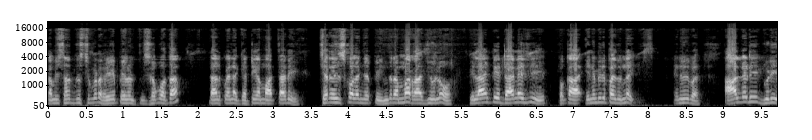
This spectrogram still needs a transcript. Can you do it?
కమిషనర్ దృష్టి కూడా రేపు ఎల్లుండి తీసుకుపోతా. దానిపైన గట్టిగా మాట్లాడి చర్య తీసుకోవాలని చెప్పి ఇందిరమ్మ రాజీవ్లో ఇలాంటి డ్రైనేజీ ఒక ఎనిమిది పది ఉన్నాయి. ఎనిమిది పది. ఆల్రెడీ గుడి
